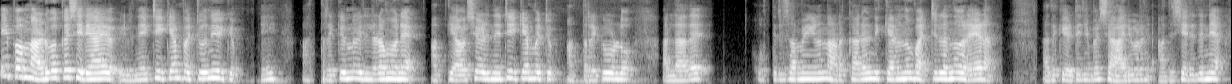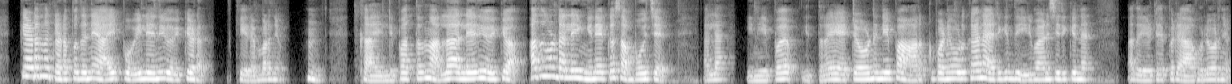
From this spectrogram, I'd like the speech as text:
ഇപ്പം നടുവൊക്കെ ശരിയായോ? എഴുന്നേറ്റ് ഇരിക്കാൻ പറ്റുമെന്ന് ചോദിക്കും. ഏയ് അത്രയ്ക്കൊന്നും ഇല്ലട മോനെ. അത്യാവശ്യം എഴുന്നേറ്റ് ഇരിക്കാൻ പറ്റും. അത്രയ്ക്കേ ഉള്ളൂ. അല്ലാതെ ഒത്തിരി സമയം ഇങ്ങനെ നടക്കാനോ നിൽക്കാനൊന്നും പറ്റില്ലെന്ന് പറയണം. അത് കേട്ട് കഴിഞ്ഞപ്പോൾ ഷാരി പറഞ്ഞു അത് ശരി തന്നെയാ. കിടന്ന് കിടപ്പ് തന്നെ ആയി പോയില്ലേന്ന് ചോദിക്കണം കിരൺ പറഞ്ഞു "ഹും, കയ്യിലിപ്പോൾ അത്ര നല്ലതല്ലേന്ന് ചോദിക്കുക. അതുകൊണ്ടല്ലേ ഇങ്ങനെയൊക്കെ സംഭവിച്ചേ? അല്ല ഇനിയിപ്പോൾ ഇത്ര ഏറ്റവും ഇനിയിപ്പോൾ ആർക്ക് പണി കൊടുക്കാനായിരിക്കും തീരുമാനിച്ചിരിക്കുന്നത് അത് കേട്ടപ്പോൾ രാഹുൽ പറഞ്ഞു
